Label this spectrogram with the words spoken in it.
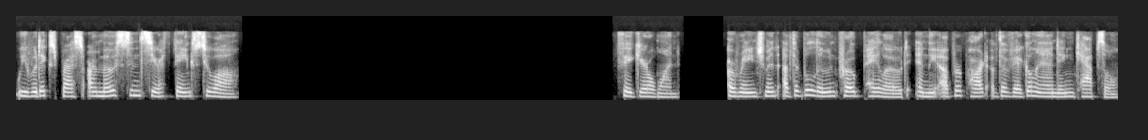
We would express our most sincere thanks to all. Figure 1. Arrangement of the balloon probe payload in the upper part of the Vega landing capsule.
